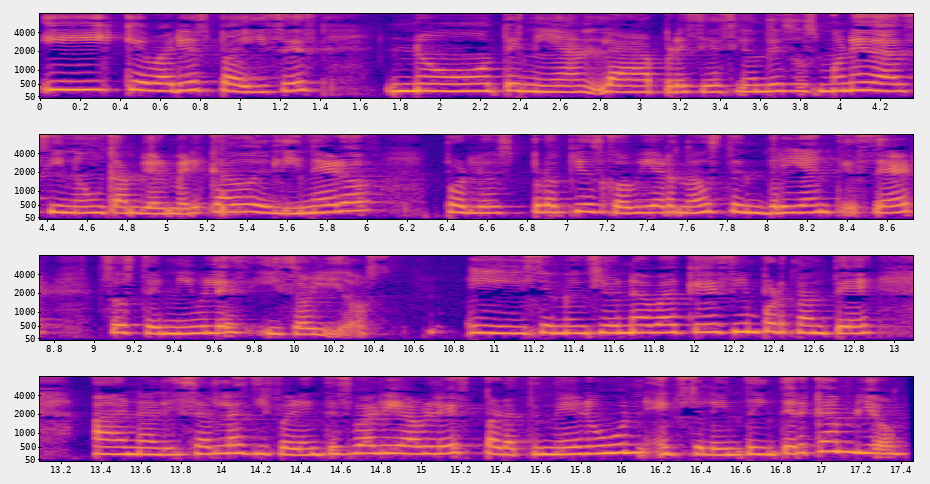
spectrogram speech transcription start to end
y que varios países no tenían la apreciación de sus monedas, sino un cambio al mercado del dinero por los propios gobiernos tendrían que ser sostenibles y sólidos y se mencionaba que es importante analizar las diferentes variables para tener un excelente intercambio.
